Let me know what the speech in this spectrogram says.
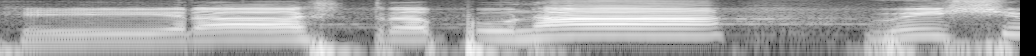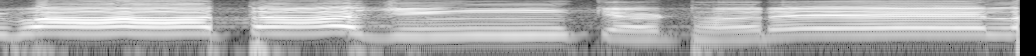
हे राष्ट्र पुन्हा विश्वात अजिंक्य ठरेल.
